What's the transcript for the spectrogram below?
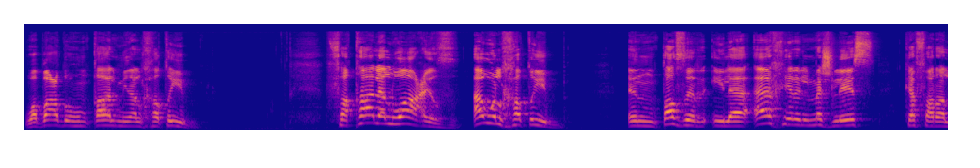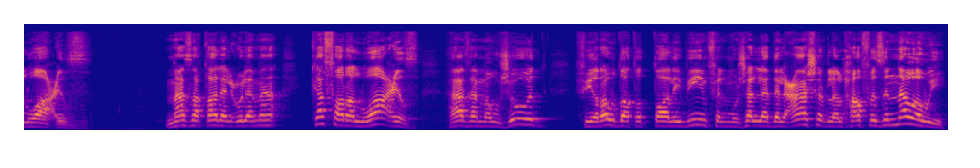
وبعضهم قال من الخطيب. فقال الواعظ أو الخطيب انتظر إلى آخر المجلس كفر الواعظ. ماذا قال العلماء؟ كفر الواعظ. هذا موجود في روضة الطالبين في المجلد العاشر للحافظ النووي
